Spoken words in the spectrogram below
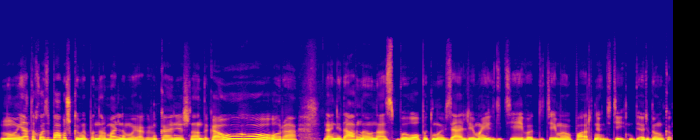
ну, я-то хоть с бабушками по-нормальному. Я говорю, конечно. Она такая, угу, ура. А недавно у нас был опыт, мы взяли моих детей, вот детей моего парня, детей, ребенка,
